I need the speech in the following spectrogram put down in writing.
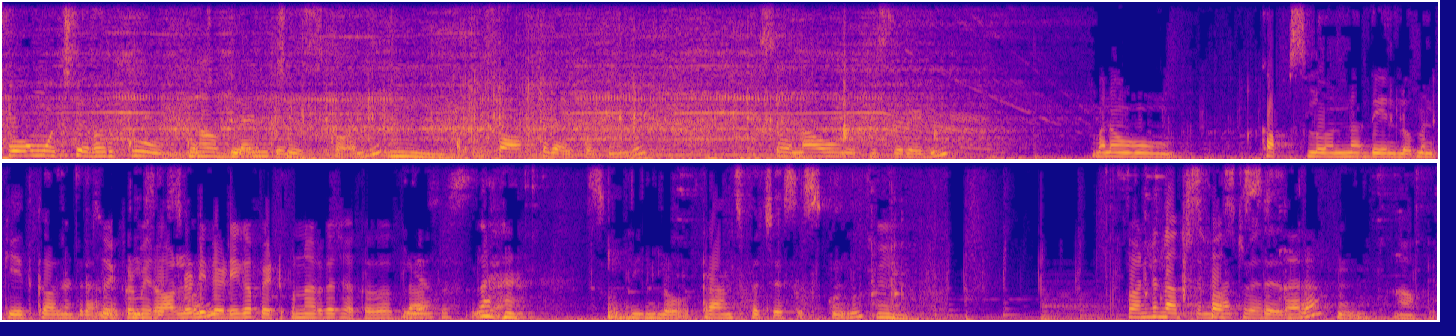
ఫోమ్ వచ్చే వరకు బ్లెండ్. చేసుకోవాలి. అప్పుడు సాఫ్ట్గా అయిపోతుంది. So now it is ready మనం కప్స్లో ఉన్న దేనిలో మనకి ఏది కావాలంటే సో ఇక్కడ మీరు ఆల్రెడీ రెడీగా పెట్టుకున్నారుగా చక్కగా గ్లాసెస్ సో దీనిలో ట్రాన్స్ఫర్ చేసేసుకున్నాం సో అంటే నట్స్ ఫస్ట్ వేస్తారా? Hmm. ఓకే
